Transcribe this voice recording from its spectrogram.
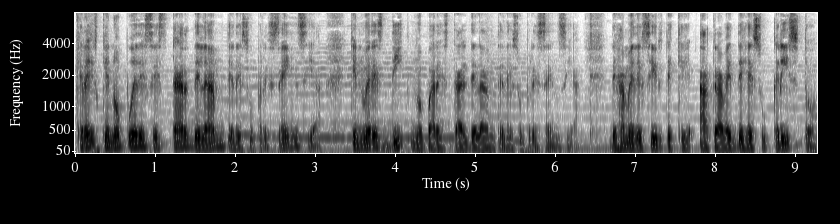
crees que no puedes estar delante de su presencia, que no eres digno para estar delante de su presencia, déjame decirte que a través de Jesucristo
